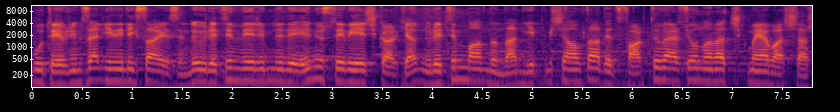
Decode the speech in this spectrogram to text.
Bu devrimsel yenilik sayesinde üretim verimliliği en üst seviyeye çıkarken üretim bandından 76 adet farklı versiyon araç çıkmaya başlar.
